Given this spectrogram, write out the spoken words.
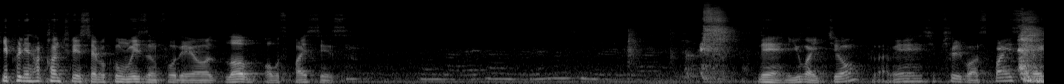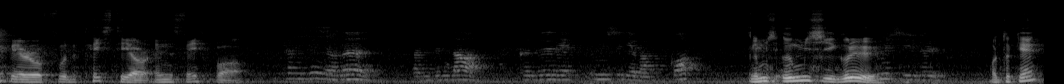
People in hot countries have a good reason for their love of spices. 그런 나라의 사람들은 향신료를 좋아합니다. 네, 이유가 있죠. 그다음에 17번 Spice make their food tastier and safer. 향신료는 만든다. 그들의 음식의 맛과 음식 음식을 음식을 어떻게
